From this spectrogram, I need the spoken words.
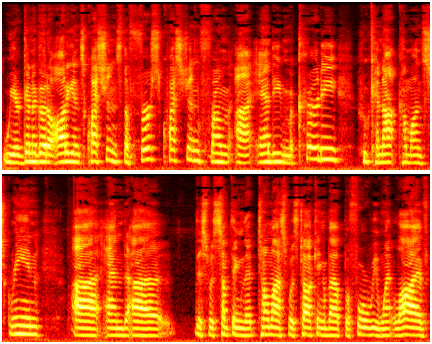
We are going to go to audience questions. The first question from uh, Andy McCurdy, who cannot come on screen. Uh, and uh, this was something that Tomas was talking about before we went live.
